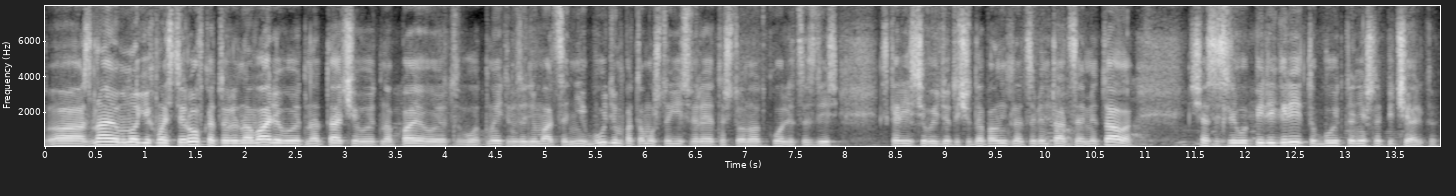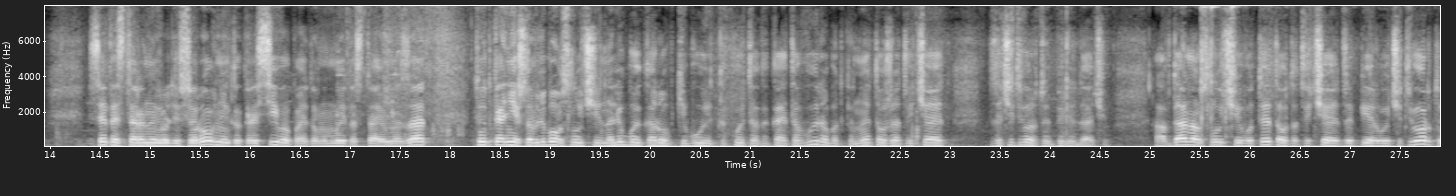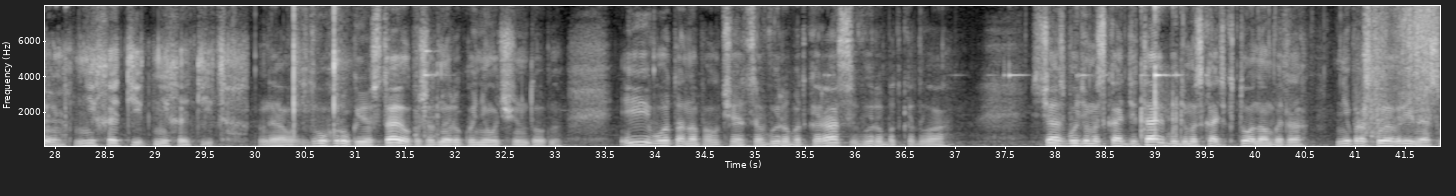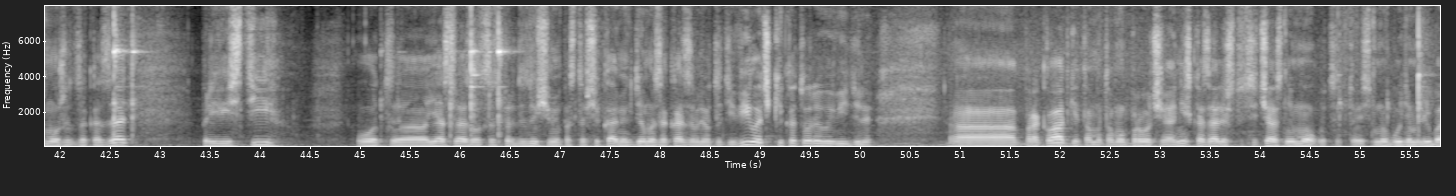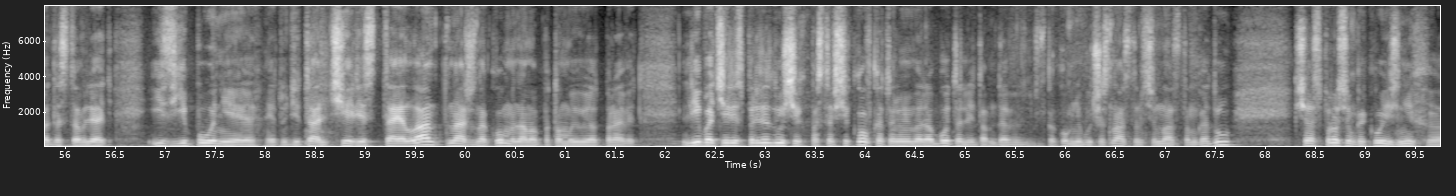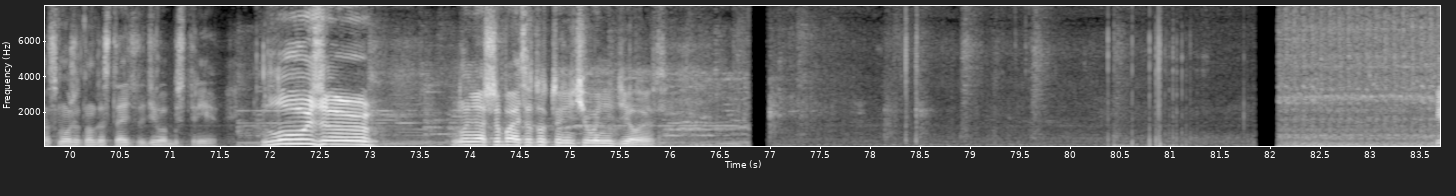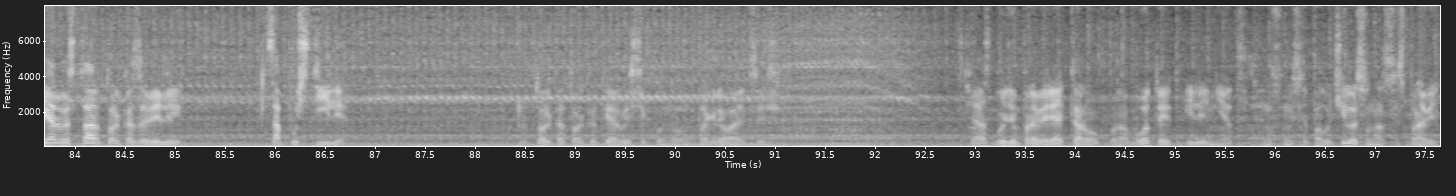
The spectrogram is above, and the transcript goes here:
А, Знаю многих мастеров, которые наваривают, натачивают, напаивают. Вот, мы этим заниматься не будем, потому что есть вероятность, что оно отколется. Здесь, скорее всего, идет еще дополнительная цементация металла. Сейчас, если его перегреть, то будет, конечно, печалька. С этой стороны вроде все ровненько, красиво, поэтому мы это ставим назад. Тут, конечно, в любом случае на любой коробке будет какая-то выработка, но это уже отвечает за четвертую передачу. А в данном случае вот это вот отвечает за первую четвертую. Не хотит, не хотит. Да, вот с двух рук ее ставил, потому что одной рукой не очень удобно. И вот она получается выработка раз и выработка два. Сейчас будем искать деталь, будем искать, кто нам в это непростое время сможет заказать, привезти. Вот, э, я связывался с предыдущими поставщиками, где мы заказывали вот эти вилочки, которые вы видели прокладки там и тому прочее, они сказали, что сейчас не могут. То есть мы будем либо доставлять из Японии эту деталь через Таиланд, наш знакомый нам а потом ее отправит, либо через предыдущих поставщиков, которыми мы работали там да, в каком-нибудь 16-17 году. Сейчас спросим, какой из них а, сможет нам доставить это дело быстрее. Лузер! Ну не ошибается тот, кто ничего не делает. Первый старт только завели. Запустили. Ну, Только-только первые секунды он прогревается еще. Сейчас будем проверять коробку, работает или нет. Ну, в смысле, получилось у нас исправить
